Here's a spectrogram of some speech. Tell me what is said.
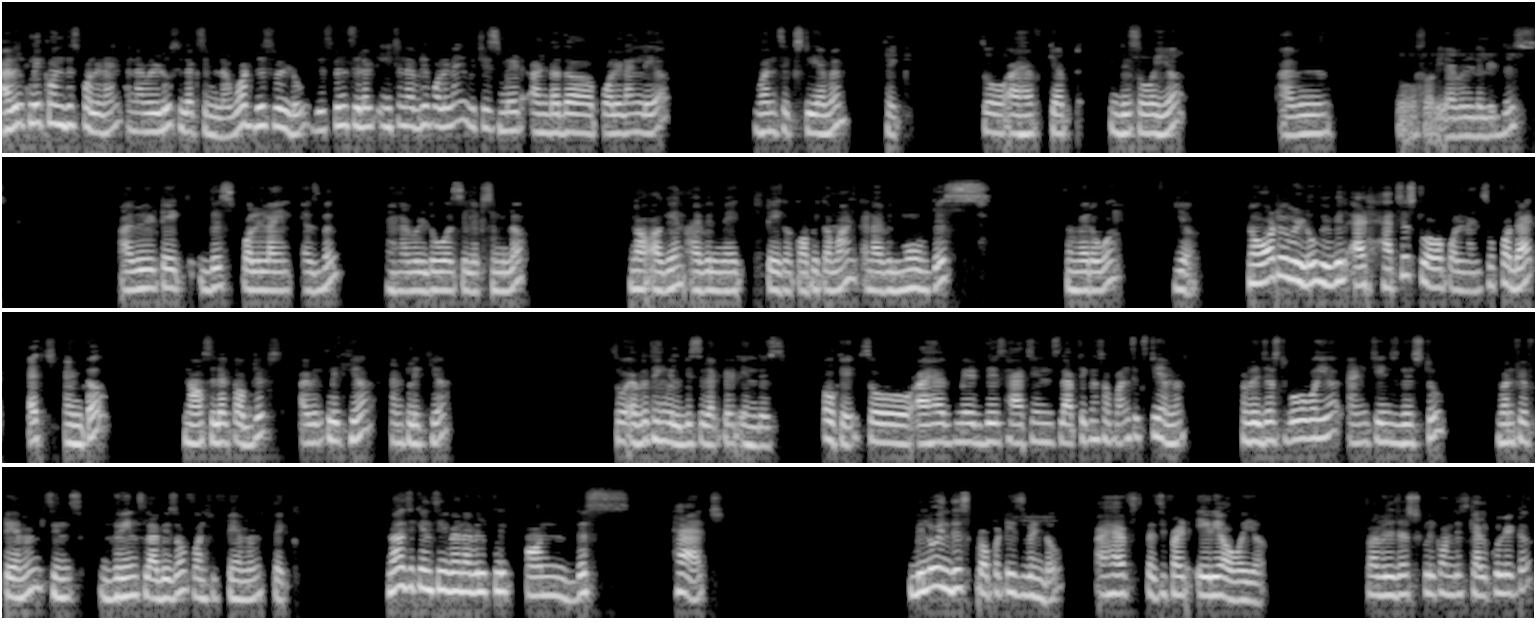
I will click on this polyline and I will do select similar. What this will do, this will select each and every polyline which is made under the polyline layer 160 mm thick. So I have kept this over here. I will, oh sorry, I will delete this. I will take this polyline as well and I will do a select similar. Now again, I will make take a copy command and I will move this somewhere over here. Now what we will do, we will add hatches to our polyline. So for that, H enter. Now select objects. I will click here and click here. So everything will be selected in this. Okay, so I have made this hatch in slab thickness of 160 mm. I will just go over here and change this to 150 mm since green slab is of 150 mm thick. Now as you can see when I will click on this hatch, below in this properties window, I have specified area over here. So I will just click on this calculator.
